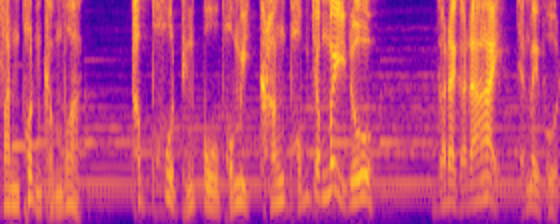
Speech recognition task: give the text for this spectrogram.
ฟันพ่นคำว่า ถ้าพูดถึงปู่ผมอีกครั้งผมจะไม่ดู ก็ได้ก็ได้ ฉันไม่พูด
